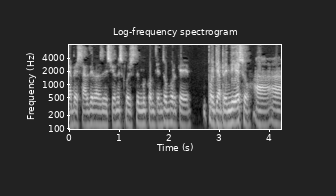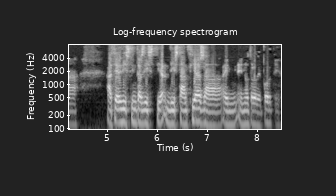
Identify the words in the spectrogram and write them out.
a pesar de las lesiones pues estoy muy contento porque, porque aprendí eso, a, hacer distintas disti- distancias a- en, en otro deporte.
